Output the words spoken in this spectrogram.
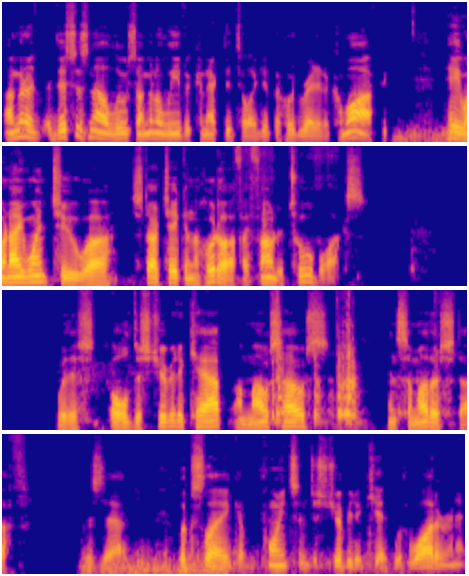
I'm gonna, this is now loose. I'm gonna leave it connected till I get the hood ready to come off. Hey, when I went to uh, start taking the hood off, I found a toolbox with this old distributor cap, a mouse house, and some other stuff. What is that? Looks like a points and distributor kit with water in it.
